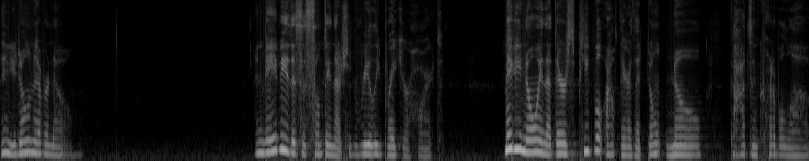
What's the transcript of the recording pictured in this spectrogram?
Then you don't ever know. And maybe this is something that should really break your heart. Maybe knowing that there's people out there that don't know God's incredible love.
